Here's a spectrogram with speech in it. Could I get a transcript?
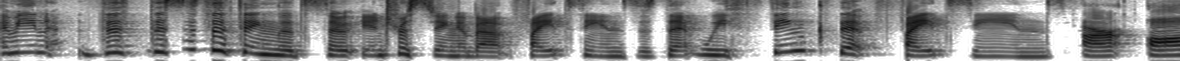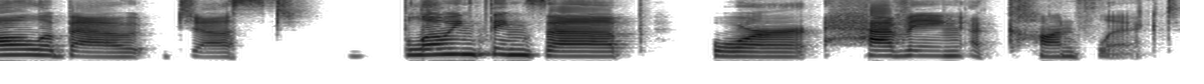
I mean, th- this is the thing that's so interesting about fight scenes is that we think that fight scenes are all about just blowing things up or having a conflict.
